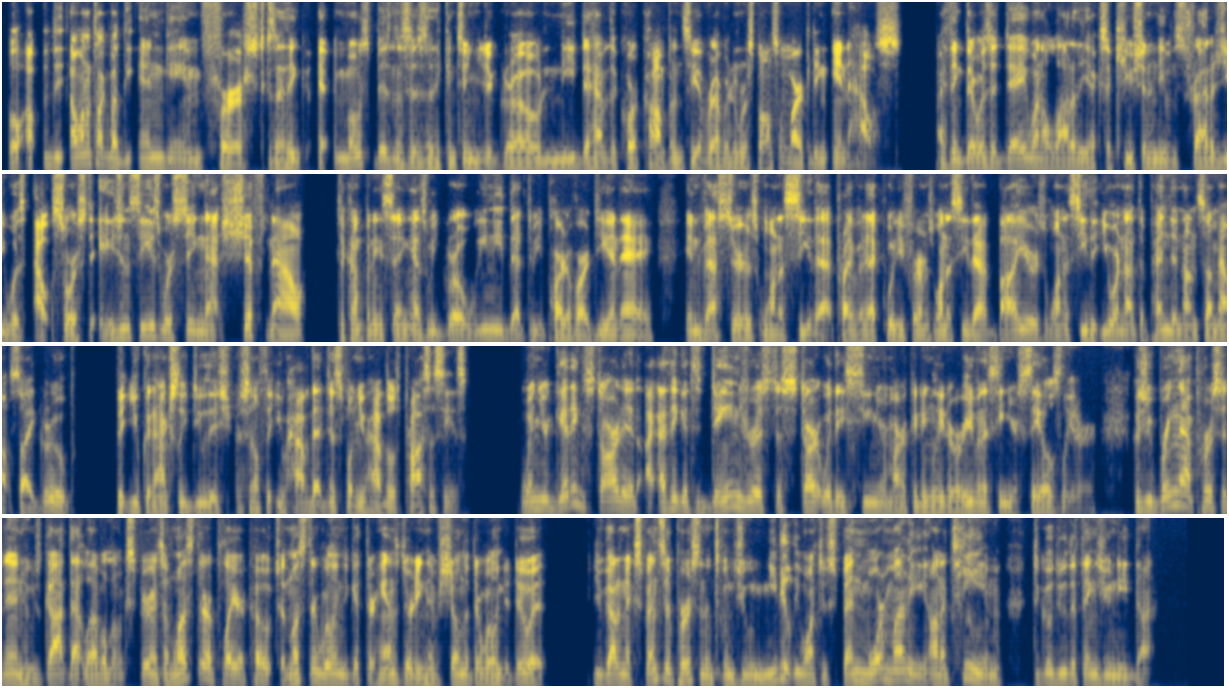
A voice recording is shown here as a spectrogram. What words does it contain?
well, uh, I, want to talk about the end game first because I think eh, most businesses, that continue to grow, need to have the core competency of revenue responsible marketing in house. I think there was a day when a lot of the execution and even strategy was outsourced to agencies. We're seeing that shift now to companies saying as we grow we need that to be part of our dna investors want to see that private equity firms want to see that buyers want to see that you are not dependent on some outside group that you can actually do this yourself that you have that discipline you have those processes when you're getting started i think it's dangerous to start with a senior marketing leader or even a senior sales leader because you bring that person in who's got that level of experience unless they're a player coach unless they're willing to get their hands dirty and have shown that they're willing to do it you've got an expensive person that's going to immediately want to spend more money on a team to go do the things you need done.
